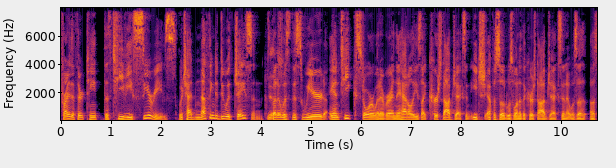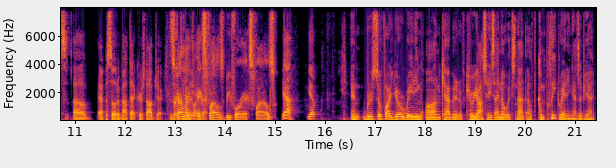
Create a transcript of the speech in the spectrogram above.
Friday the 13th, the TV series, which had nothing to do with Jason, Yes. but it was this weird antique store or whatever. And they had all these like cursed objects and each episode was one of the cursed objects. And it was a episode about that cursed object. It's So kind of kinda like X. Files before X Files. Yeah. Yep. And Bruce, so far your rating on Cabinet of Curiosities, I know it's not a complete rating as of yet,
